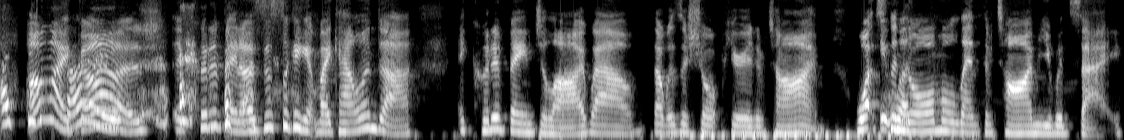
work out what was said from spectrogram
oh my so. gosh! It could have been. I was just looking at my calendar. It could have been July. Wow, that was a short period of time. What's it the was. normal length of time you would say?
